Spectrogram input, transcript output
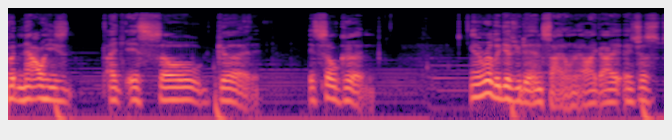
but now he's like, it's so good. It's so good. And it really gives you the insight on it. Like, I, it just,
